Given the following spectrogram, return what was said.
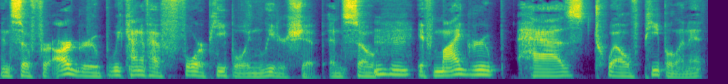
And so for our group, we kind of have four people in leadership. And so mm-hmm. if my group has twelve people in it,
